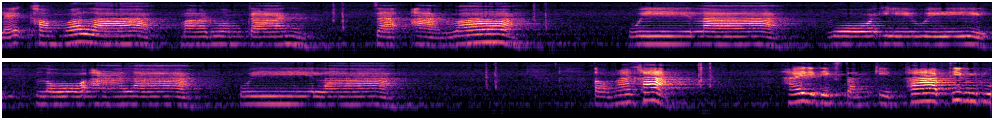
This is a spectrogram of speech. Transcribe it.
และคำว่าลา มารวมกัน จะอ่านว่า เวลาวอเอเวลออาลา เวลา ต่อมาค่ะ ให้เด็กๆสังเกตภาพที่คุณครู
